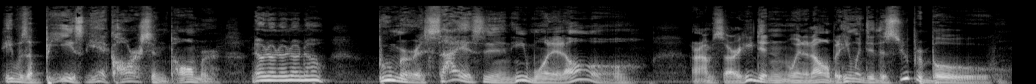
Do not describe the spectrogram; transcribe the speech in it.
He was a beast. Yeah, Carson Palmer. No, no, no, no, no. Boomer Esiason. He won it all. Or I'm sorry, he didn't win at all, but he went to the Super Bowl.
